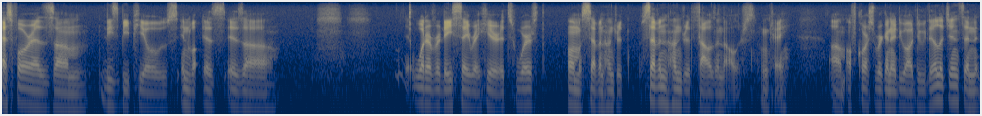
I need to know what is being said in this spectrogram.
as far as um, these BPOs is is uh whatever they say right here, it's worth almost 700 $700,000. Okay. Um, of course, we're going to do our due diligence and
